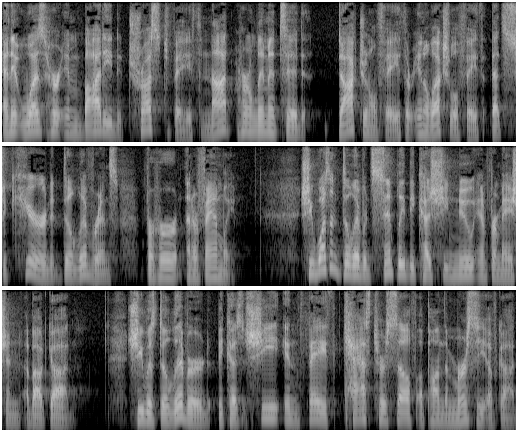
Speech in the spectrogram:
And it was her embodied trust faith, not her limited doctrinal faith or intellectual faith, that secured deliverance for her and her family. She wasn't delivered simply because she knew information about God. She was delivered because she, in faith, cast herself upon the mercy of God.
